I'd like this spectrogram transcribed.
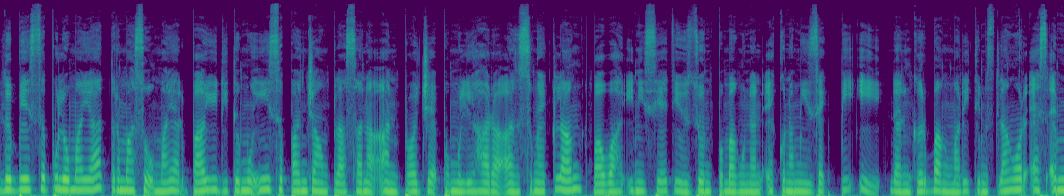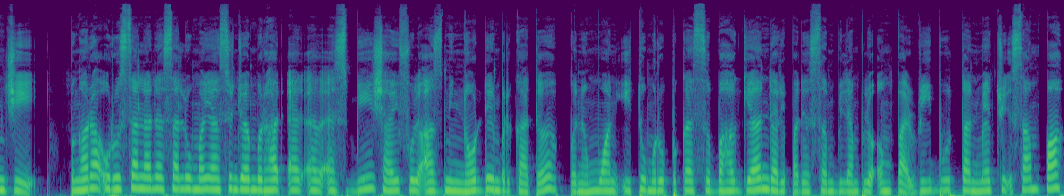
Lebih 10 mayat termasuk mayat bayi ditemui sepanjang pelaksanaan projek pemuliharaan Sungai Kelang bawah inisiatif Zon Pembangunan Ekonomi ZPE dan Gerbang Maritim Selangor SMG. Pengarah Urusan Landasan Lumayan Sunjang Berhad LLSB Syaiful Azmin Nordin berkata penemuan itu merupakan sebahagian daripada 94,000 tan metrik sampah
